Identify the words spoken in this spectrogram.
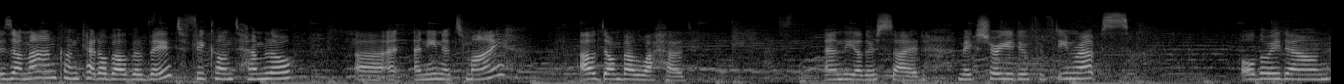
إذا ما عندكم kettlebell بالبيت فيكم تحملوا أنينة ماي أو dumbbell واحد. And the other side. Make sure you do 15 reps all the way down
